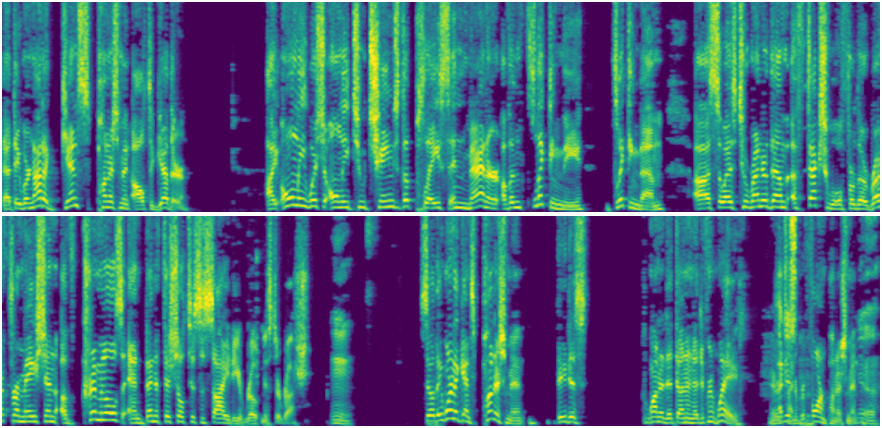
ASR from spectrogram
that they were not against punishment altogether. I only wish only to change the place and manner of inflicting the inflicting them, uh, so as to render them effectual for the reformation of criminals and beneficial to society. Wrote Mister Rush. Mm. So they weren't against punishment; they just wanted it done in a different way. They were I trying just- to reform punishment. Yeah.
